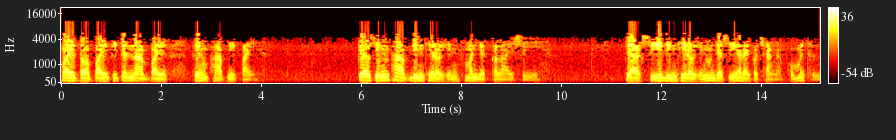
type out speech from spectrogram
ไปต่อไปพิจารณาไปเพ่งภาพนี้ไป แก้วสินภาพดินที่เราเห็นมันจะกลายสี จากสีดินที่เราเห็นมันจะสีอะไรก็ช่างอะ ผมไม่ถือ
